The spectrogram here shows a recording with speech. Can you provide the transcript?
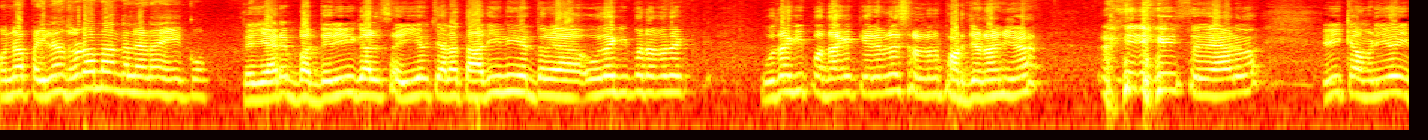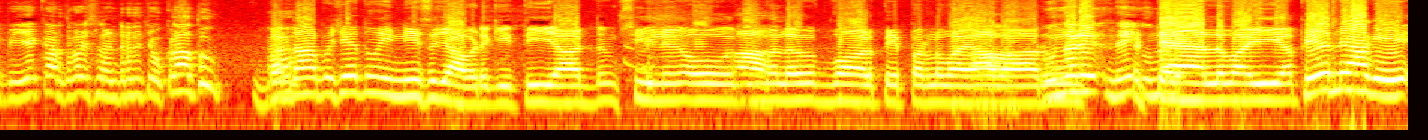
ਉਹਨਾਂ ਪਹਿਲਾਂ ਥੋੜਾ ਮੰਗ ਲੈਣਾ ਇਹ। ਕੋ ਤੇ ਯਾਰ ਬੰਦੇ ਦੀ ਵੀ ਗੱਲ ਸਹੀ ਹੈ ਵਿਚਾਰਾ ਤਾਦੀ ਨਹੀਂ ਅੰਦਰ ਆ ਉਹਦਾ ਕੀ ਪਤਾ ਪਤਾ ਉਹਦਾ ਕੀ ਪਤਾ ਕਿ ਕਿਹੜੇ ਵੇਲੇ ਸਿਲੰਡਰ ਫੜ ਜਾਣਾ ਸੀ ਹੈ? ਇਹ ਸਿਆੜ ਵਾ। ਇਹ ਕਮਲੀ ਹੋਈ ਪਈ ਹੈ ਘਰ ਤੋਂ ਘਰ ਸਿਲੰਡਰ ਤੇ ਚੁੱਕ ਲਾ ਤੂੰ ਬੰਦਾ ਪੁੱਛੇ ਤੂੰ ਇੰਨੀ ਸਜਾਵਟ ਕੀਤੀ ਆ ਸੀਲ ਉਹ ਮਤਲਬ ਵਾਲਪੇਪਰ ਲਵਾਇਆ ਵਾ ਉਹਨਾਂ ਨੇ- ਨਹੀਂ, ਉਹਨਾਂ ਨੇ- ਟੈਲ ਲਵਾਈ ਆ ਫੇਰ ਲਿਆ ਕੇ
